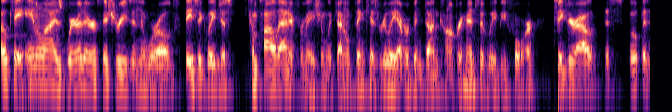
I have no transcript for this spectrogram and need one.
okay analyze where there are fisheries in the world basically just compile that information which i don't think has really ever been done comprehensively before figure out the scope and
